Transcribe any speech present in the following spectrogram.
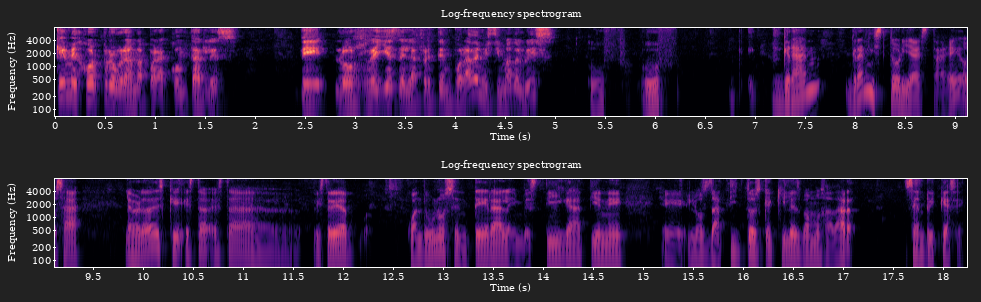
¿qué mejor programa para contarles de los reyes de la pretemporada, mi estimado Luis? Uf, uf. Gran, gran historia esta, ¿eh? O sea, la verdad es que esta, esta historia, cuando uno se entera, la investiga, tiene eh, los datitos que aquí les vamos a dar, se enriquece.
